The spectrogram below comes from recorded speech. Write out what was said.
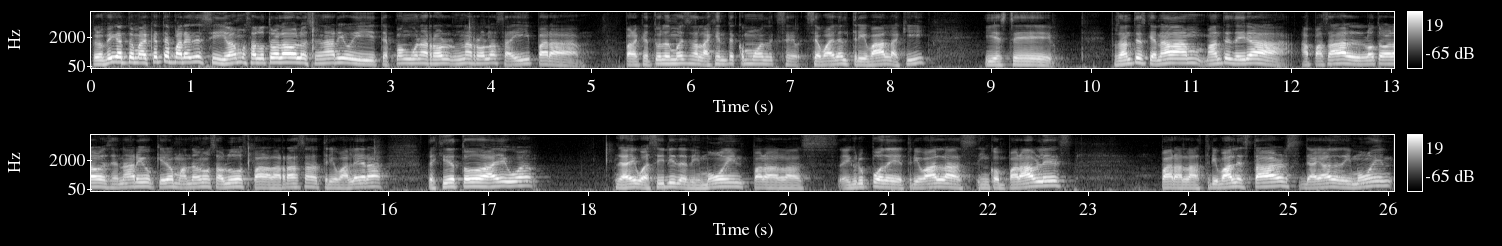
Pero fíjate, Omar, ¿qué te parece si vamos al otro lado del escenario y te pongo una rol- unas rolas ahí para, para que tú les muestres a la gente cómo se, se baila el tribal aquí? Y este, pues antes que nada, antes de ir a, a pasar al otro lado del escenario, quiero mandar unos saludos para la raza tribalera de aquí de toda Iowa, de Iowa City, de Des Moines, para las, el grupo de tribalas incomparables, para las Tribal Stars de allá de Des Moines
